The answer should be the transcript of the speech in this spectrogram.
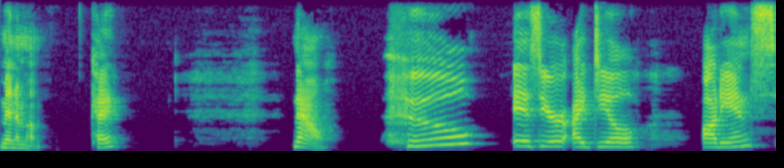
minimum, okay? Now, who is your ideal audience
